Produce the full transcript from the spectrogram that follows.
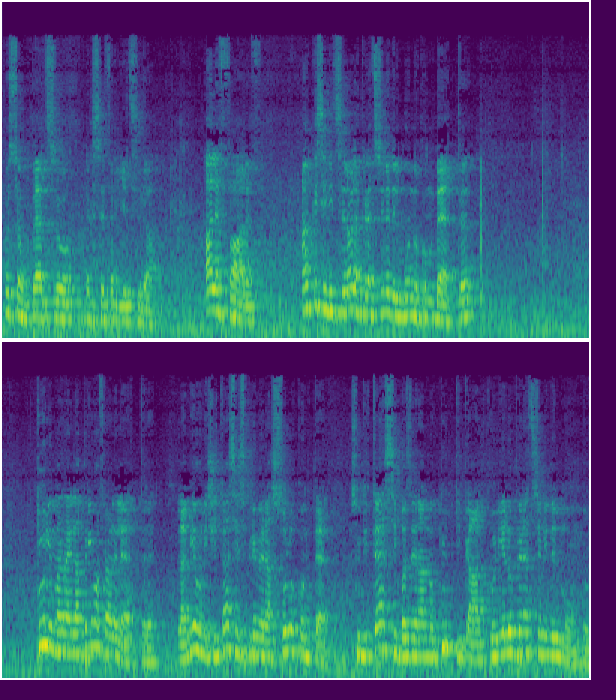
Questo è un pezzo del Sefer Yetzirah. Aleph Aleph anche se inizierò la creazione del mondo con Bet, tu rimarrai la prima fra le lettere. La mia unicità si esprimerà solo con te. Su di te si baseranno tutti i calcoli e le operazioni del mondo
